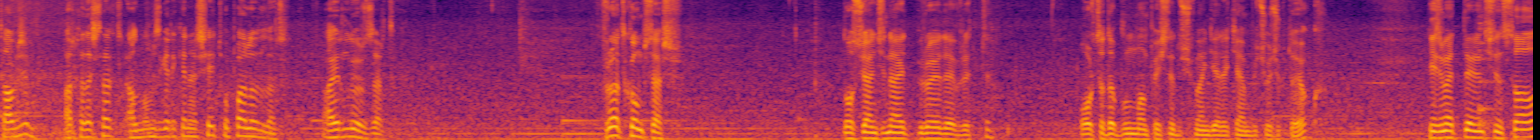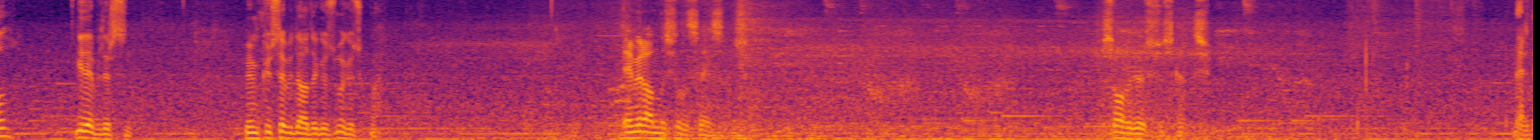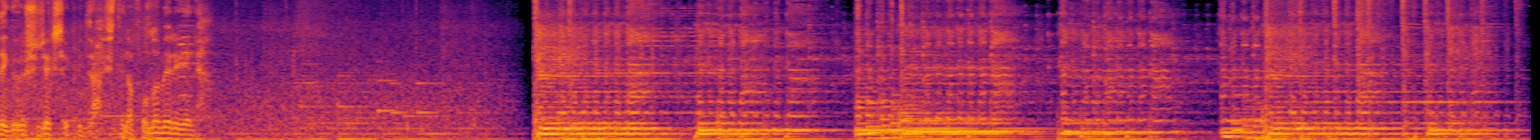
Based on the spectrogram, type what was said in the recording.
Savcım, arkadaşlar almamız gereken her şeyi toparladılar. Ayrılıyoruz artık. Fırat komiser. Dosyan cinayet büroya devretti. Ortada bulman peşine düşmen gereken bir çocuk da yok. Hizmetlerin için sağ ol. Gidebilirsin. Mümkünse bir daha da gözüme gözükme. Emir anlaşıldı Sayın Savcı. Sonra görüşürüz kardeşim. Nerede görüşeceksek bir daha işte laf ola beri gene.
